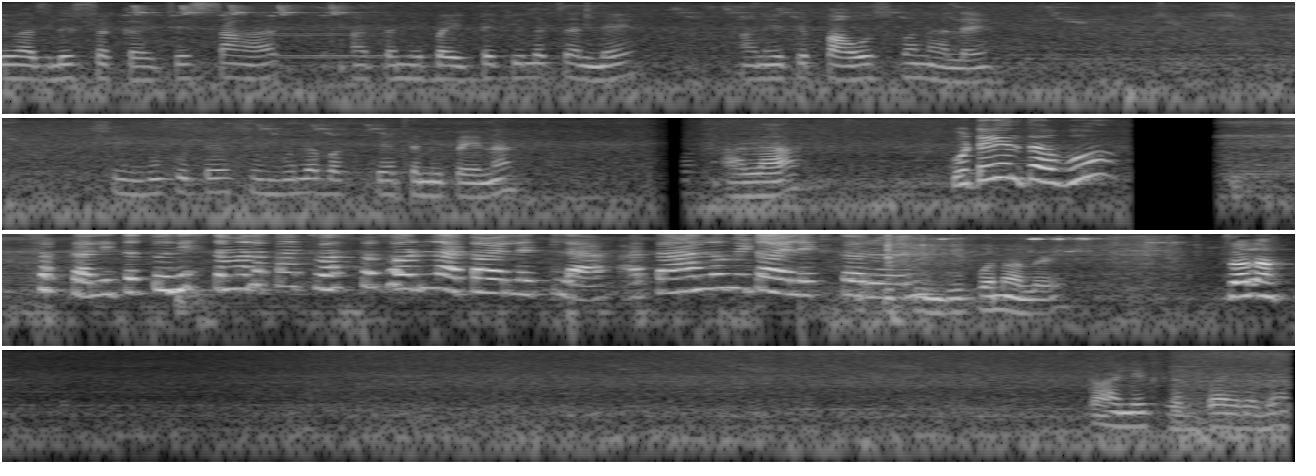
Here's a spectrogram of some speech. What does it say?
ते वाजले सकाळचे सात आता मी बैठकीला चालले आणि इथे पाऊस पण आलाय. शिंबू कुठे? शिंबूला बघते आता मी पहिला. आला. कुठे गेलता अबू? आलो शिंबू पण आलाय. चला. टॉयलेट करताय बघा.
